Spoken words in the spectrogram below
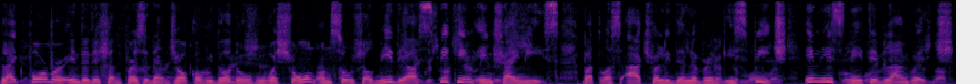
Like former Indonesian President Joko Widodo, who was shown on social media speaking in Chinese, but was actually delivering a speech in his native language.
